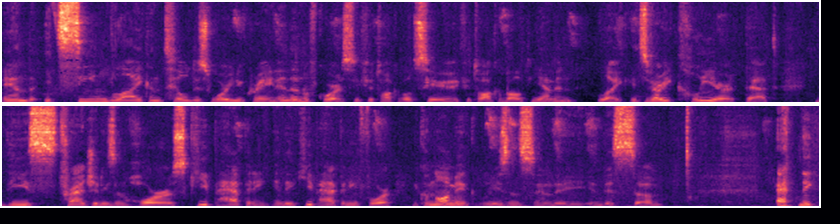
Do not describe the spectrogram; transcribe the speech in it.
And it seemed like until this war in Ukraine, and then of course, if you talk about Syria, if you talk about Yemen, like it's very clear that these tragedies and horrors keep happening, and they keep happening for economic reasons, and they in this um, ethnic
